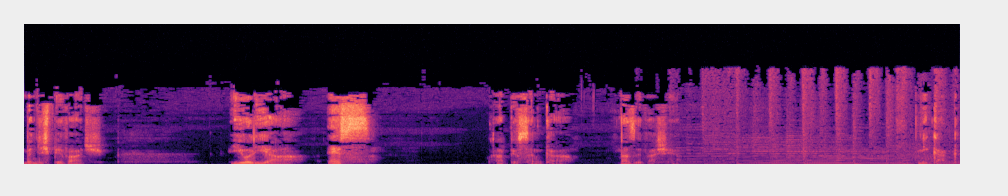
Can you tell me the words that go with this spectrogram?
będzie śpiewać Julia S., a piosenka nazywa się Nikak.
